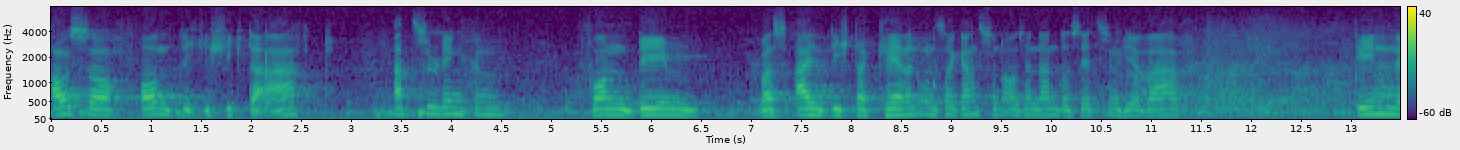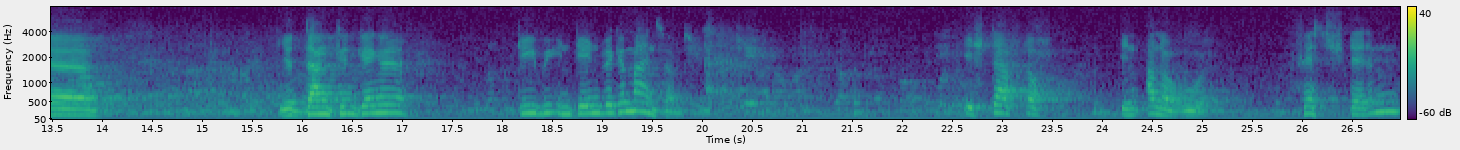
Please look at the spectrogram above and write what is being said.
außerordentlich geschickte Art, abzulenken von dem, was eigentlich der Kern unserer ganzen Auseinandersetzung hier war, in äh, Gedankengänge, die, in denen wir gemeinsam sind. Ich darf doch in aller Ruhe feststellen,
